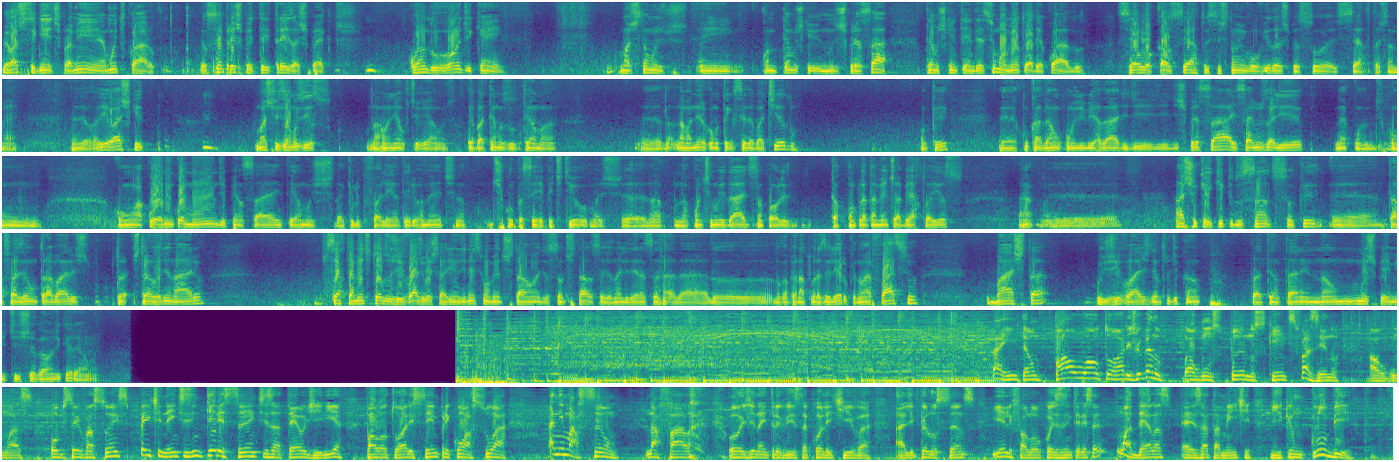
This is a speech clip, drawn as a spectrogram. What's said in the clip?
Eu acho o seguinte, para mim é muito claro. Eu sempre respeitei três aspectos: quando, onde, quem. Nós estamos em quando temos que nos expressar, temos que entender se o momento é adequado, se é o local certo e se estão envolvidas as pessoas certas também. Entendeu? E eu acho que nós fizemos isso na reunião que tivemos. Debatemos o tema é, na maneira como tem que ser debatido, ok? É, com cada um com liberdade de, de, de expressar e saímos dali né, com, de, com com um acordo em comum de pensar em termos daquilo que falei anteriormente. Né? Desculpa ser repetitivo, mas é, na, na, continuidade, São Paulo está completamente aberto a isso. Né? É, acho que a equipe do Santos está é, fazendo um trabalho extra, extraordinário. Certamente todos os rivais gostariam de, nesse momento, estar onde o Santos está, ou seja, na liderança da, do, do Campeonato Brasileiro, que não é fácil. Basta os rivais dentro de campo para tentarem não nos permitir chegar onde queremos. Aí então Paulo Autori jogando alguns panos quentes, fazendo algumas observações pertinentes, interessantes até eu diria. Paulo Autori sempre com a sua animação na fala hoje na entrevista coletiva ali pelo Santos e ele falou coisas interessantes. Uma delas é exatamente de que um clube,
